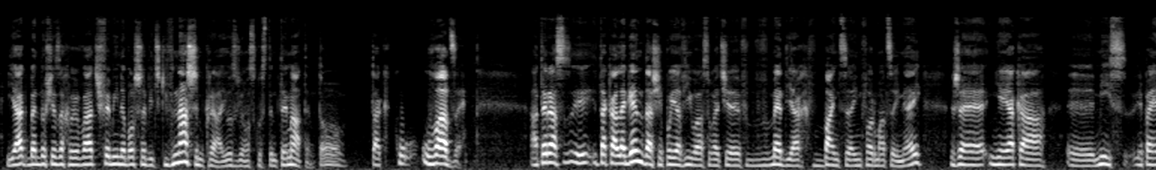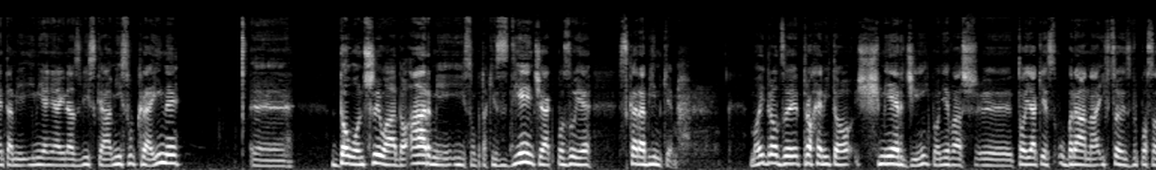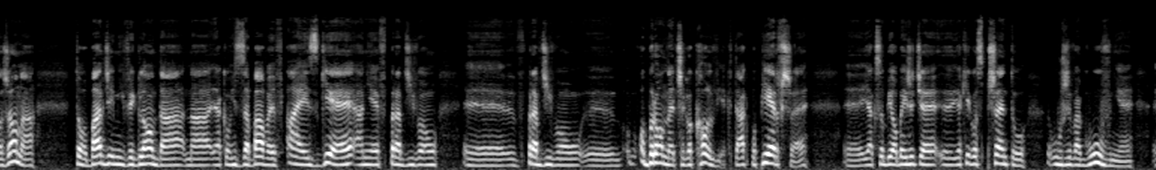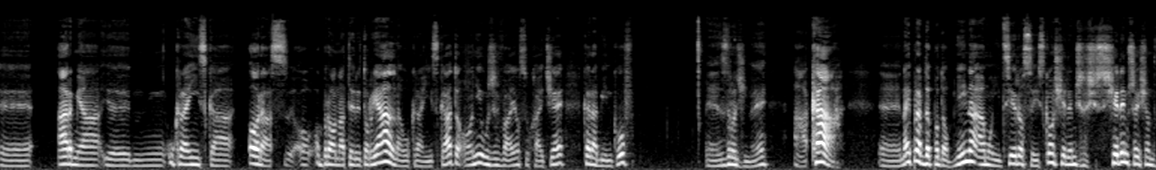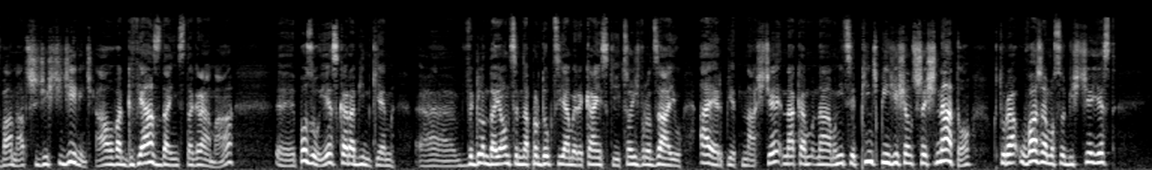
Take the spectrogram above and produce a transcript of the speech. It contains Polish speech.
jak będą się zachowywać feminobolszewiczki w naszym kraju w związku z tym tematem. To tak ku uwadze. A teraz y, taka legenda się pojawiła, słuchajcie, w, mediach, w bańce informacyjnej, że niejaka y, Miss, nie pamiętam jej imienia i nazwiska, Miss Ukrainy, dołączyła do armii i są takie zdjęcia, jak pozuje z karabinkiem. Moi drodzy, trochę mi to śmierdzi, ponieważ y, to, jak jest ubrana i w co jest wyposażona, to bardziej mi wygląda na jakąś zabawę w ASG, a nie w prawdziwą, y, w prawdziwą obronę czegokolwiek. Tak? Po pierwsze, jak sobie obejrzycie, jakiego sprzętu używa głównie armia y, ukraińska oraz obrona terytorialna ukraińska, to oni używają, słuchajcie, karabinków e, z rodziny AK. E, Najprawdopodobniej na amunicję rosyjską 7 7,62 na 39, a owa gwiazda Instagrama pozuje z karabinkiem e, wyglądającym na produkcji amerykańskiej coś w rodzaju AR-15 na, na amunicję 5,56 NATO, która uważam osobiście jest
